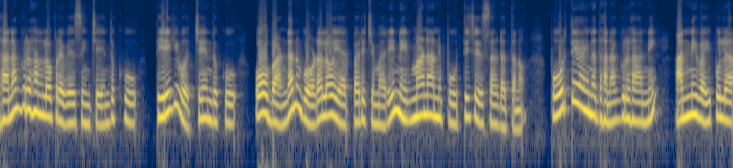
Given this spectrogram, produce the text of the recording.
ధనగృహంలో ప్రవేశించేందుకు తిరిగి వచ్చేందుకు ఓ బండను గోడలో ఏర్పరిచి మరీ నిర్మాణాన్ని పూర్తి చేశాడతను. పూర్తి అయిన ధనగృహాన్ని అన్ని వైపులా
